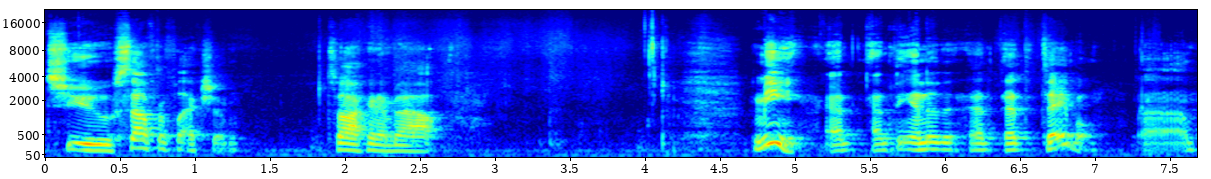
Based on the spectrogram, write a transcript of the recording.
to self-reflection, talking about me at, at the end of the at, at the table. Um,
